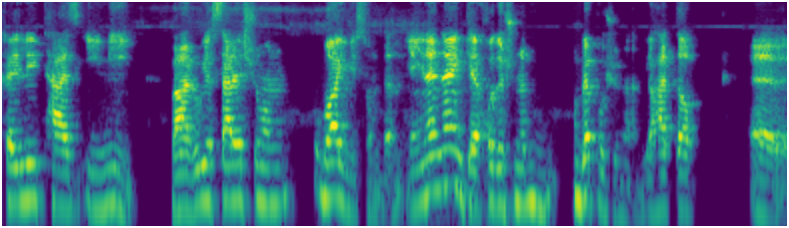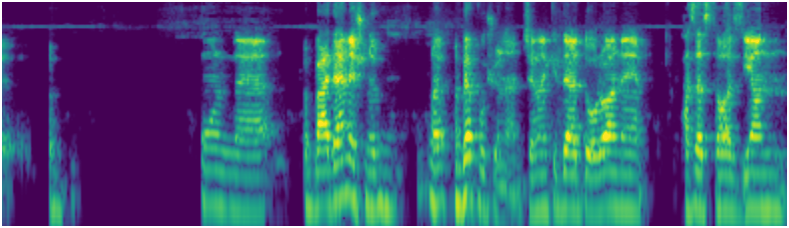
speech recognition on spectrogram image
خیلی تزئینی بر روی سرشون وای میسوندن. یعنی نه نه اینکه خودشون بپوشونن یا حتی اون بدنشون رو بپوشونن. چنان که در دوران پس از تازیان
